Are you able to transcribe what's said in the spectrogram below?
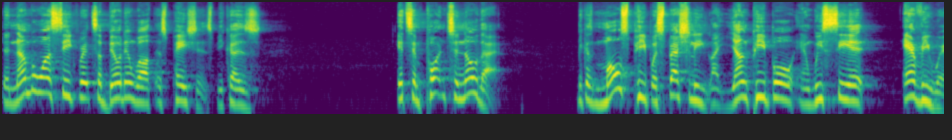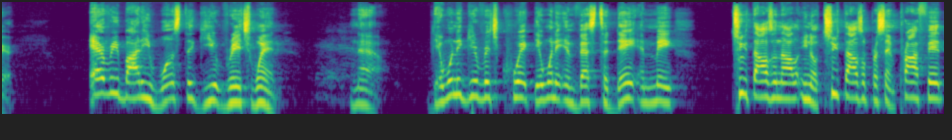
The number one secret to building wealth is patience because it's important to know that. Because most people, especially like young people, and we see it everywhere, everybody wants to get rich when? Now. They want to get rich quick. They want to invest today and make $2,000, you know, 2,000% profit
